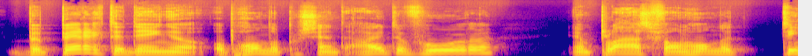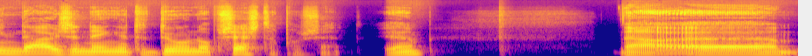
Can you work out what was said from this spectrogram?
beperkte dingen op 100% uit te voeren. In plaats van 110.000 dingen te doen op 60%. Ja? Nou,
